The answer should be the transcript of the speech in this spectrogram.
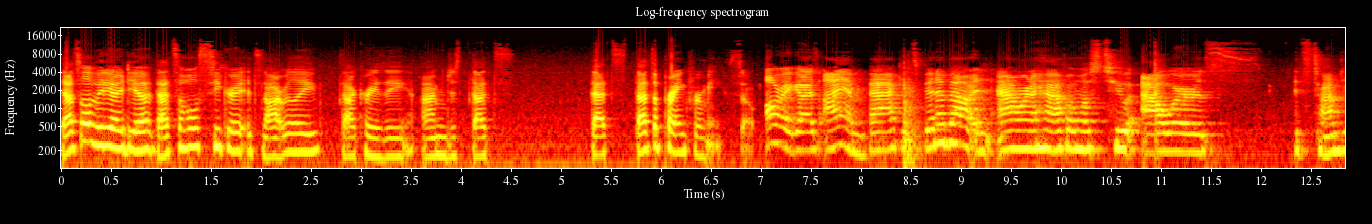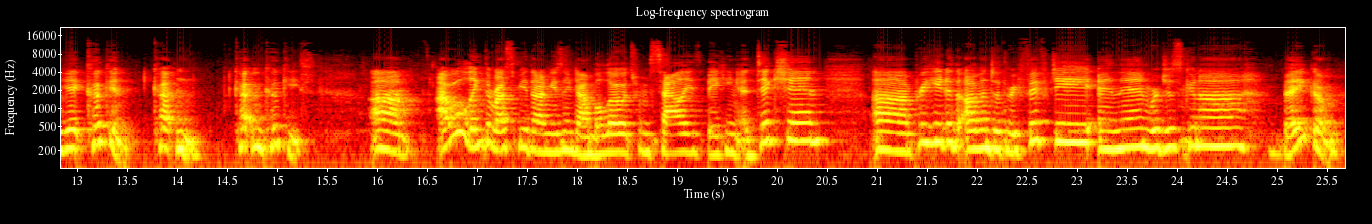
That's whole video idea. That's the whole secret. It's not really that crazy. I'm just, that's, that's, that's a prank for me, so. All right, guys, I am back. It's been about an hour and a half, almost two hours. It's time to get cooking, cutting, cutting cookies. Um, I will link the recipe that I'm using down below. It's from Sally's Baking Addiction. Um, preheated the oven to 350 and then we're just gonna bake them.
